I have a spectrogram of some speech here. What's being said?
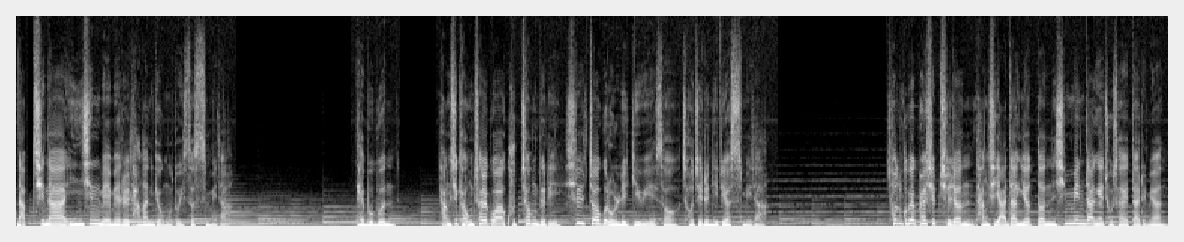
납치나 인신매매를 당한 경우도 있었습니다. 대부분 당시 경찰과 구청들이 실적을 올리기 위해서 저지른 일이었습니다. 1987년 당시 야당이었던 신민당의 조사에 따르면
